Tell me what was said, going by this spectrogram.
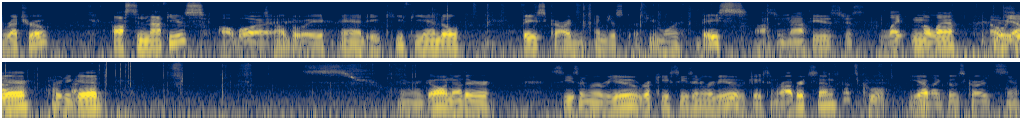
retro. Auston Matthews, Oh boy. tall boy, and a Keith Yandle base card, and, and just a few more base. Auston Matthews just lighting the lamp Oh, this yeah. year. Pretty good. There we go. Another season review, rookie season review of Jason Robertson. That's cool. Yep. I like those cards. Yep.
